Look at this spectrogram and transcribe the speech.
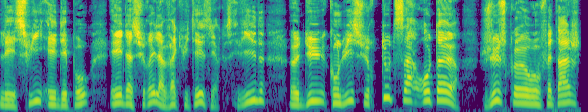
les suies et dépôts et d'assurer la vacuité, c'est-à-dire que c'est vide, euh, du conduit sur toute sa hauteur jusqu'au fêtage,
